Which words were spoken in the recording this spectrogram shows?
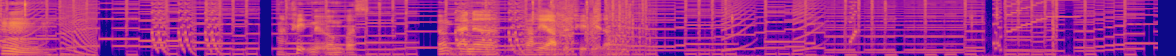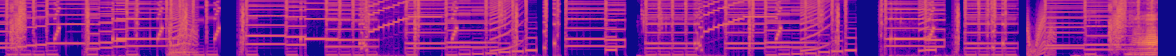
Hm. Da fehlt mir irgendwas. Irgendeine Variable fehlt mir da. Ah.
